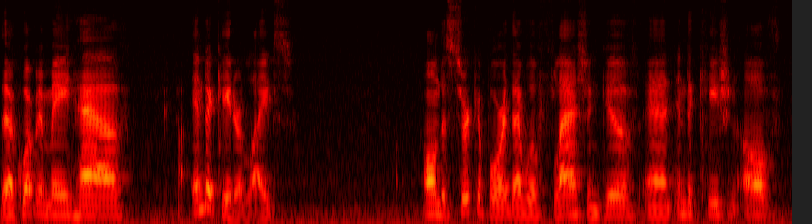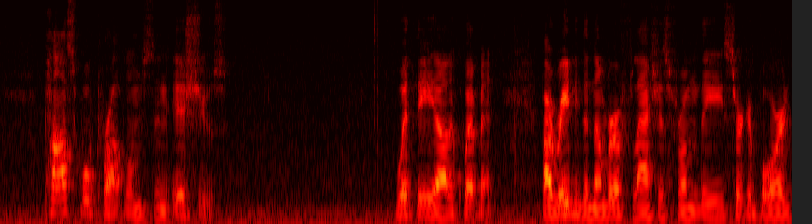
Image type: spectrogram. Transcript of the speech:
The equipment may have indicator lights on the circuit board that will flash and give an indication of possible problems and issues with the uh, equipment by reading the number of flashes from the circuit board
